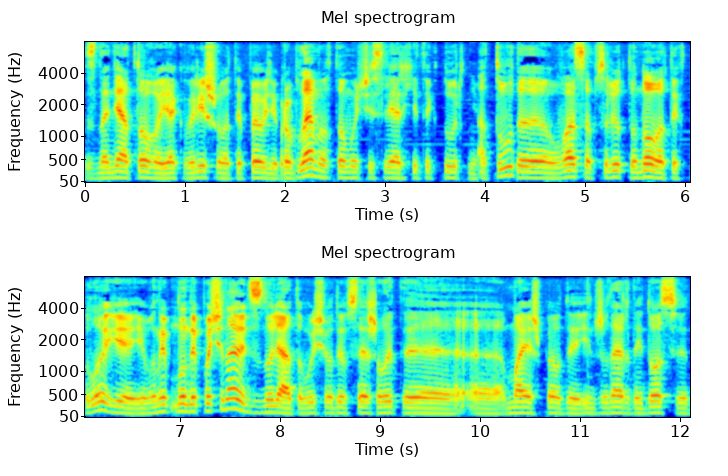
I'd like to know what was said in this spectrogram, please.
знання того, як вирішувати певні проблеми, в тому числі архітектурні. А тут е, у вас абсолютно нова технологія, і вони ну не починають з нуля, тому що вони все ж коли ти е, маєш певний інженерний досвід,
